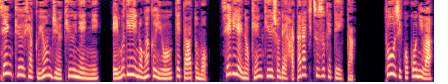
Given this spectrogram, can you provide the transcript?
1949年に MD の学位を受けた後も、セリエの研究所で働き続けていた。当時ここには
